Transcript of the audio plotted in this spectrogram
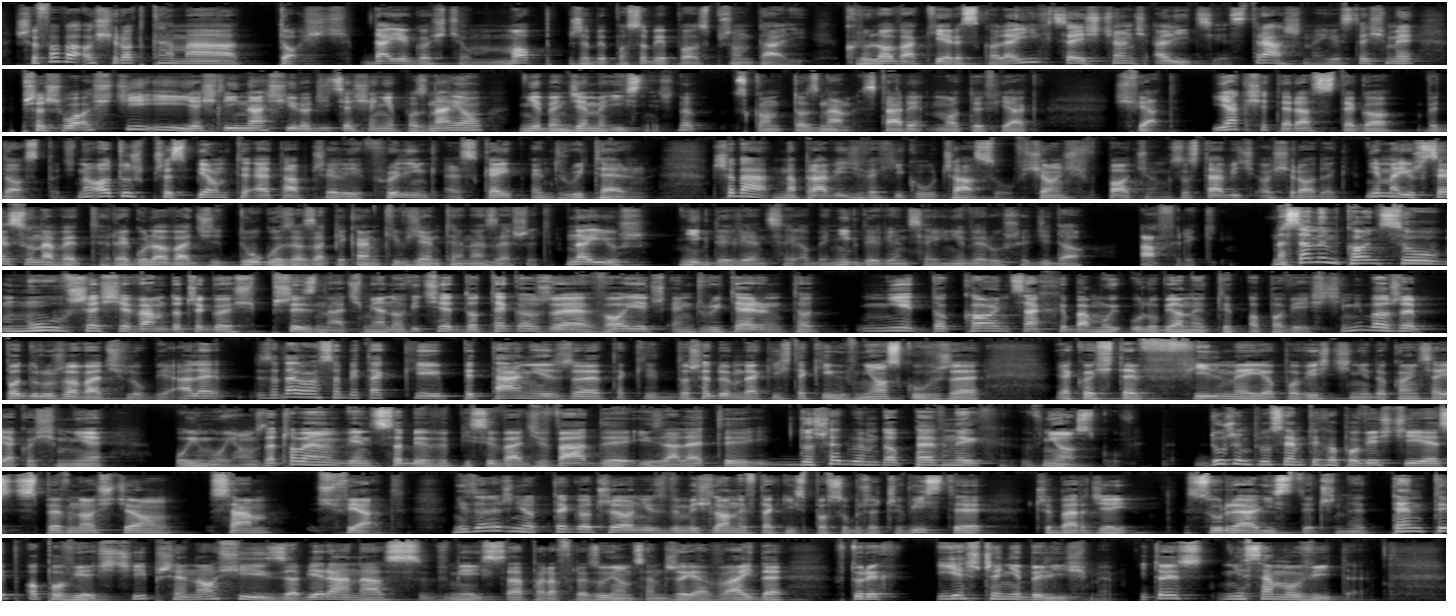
Szefowa ośrodka ma dość. Daje gościom mop, żeby po sobie posprzątali. Królowa Kier z kolei chce ściąć Alicję. Straszne. Jesteśmy w przeszłości i jeśli nasi rodzice się nie poznają, nie będziemy istnieć. No skąd to znamy? Stary motyw jak świat. Jak się teraz z tego wydostać? No otóż przez piąty etap, czyli Thrilling Escape and Return. Trzeba naprawić wehikuł czasu, wsiąść w pociąg, zostawić ośrodek. Nie ma już sensu nawet regulować długu za zapiekanki wzięte na zeszyt. No i już nigdy więcej, oby nigdy więcej nie wyruszyć do Afryki. Na samym końcu muszę się wam do czegoś przyznać, mianowicie do tego, że Voyage and Return to nie do końca chyba mój ulubiony typ opowieści, mimo że podróżować lubię, ale zadałem sobie takie pytanie, że takie, doszedłem do jakichś takich wniosków, że jakoś te filmy i opowieści nie do końca jakoś mnie ujmują. Zacząłem więc sobie wypisywać wady i zalety i doszedłem do pewnych wniosków. Dużym plusem tych opowieści jest z pewnością sam świat. Niezależnie od tego, czy on jest wymyślony w taki sposób rzeczywisty, czy bardziej surrealistyczny. Ten typ opowieści przenosi i zabiera nas w miejsca, parafrazując Andrzeja Wajdę, w których jeszcze nie byliśmy. I to jest niesamowite.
